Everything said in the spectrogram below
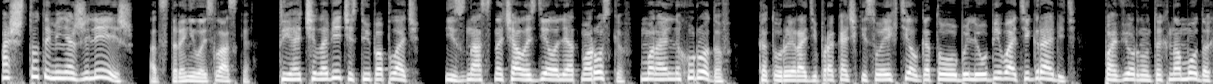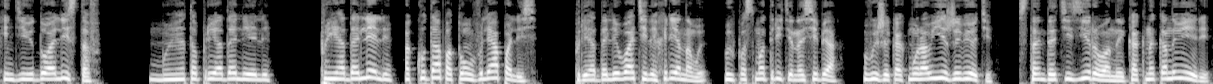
«А что ты меня жалеешь?» – отстранилась Ласка. «Ты о человечестве поплачь. Из нас сначала сделали отморозков, моральных уродов, которые ради прокачки своих тел готовы были убивать и грабить, повернутых на модах индивидуалистов. Мы это преодолели. Преодолели, а куда потом вляпались? Преодолеватели хреновы, вы посмотрите на себя. Вы же как муравьи живете, стандартизированные, как на конвейере,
